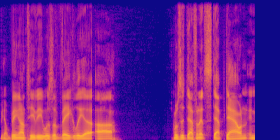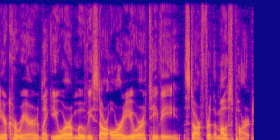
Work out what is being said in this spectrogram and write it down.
you know being on TV was a vaguely a uh was a definite step down in your career. Like you were a movie star or you were a TV star for the most part.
